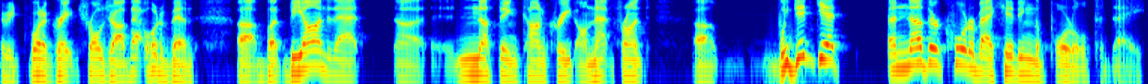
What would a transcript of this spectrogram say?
I mean, what a great troll job that would have been. Uh, but beyond that, uh, nothing concrete on that front. Uh, we did get another quarterback hitting the portal today.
